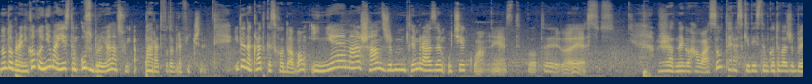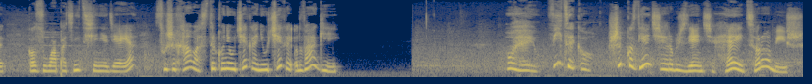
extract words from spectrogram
No dobra, nikogo nie ma, jestem uzbrojona w swój aparat fotograficzny. Idę na klatkę schodową i nie ma szans, żebym tym razem uciekła. Jest, bo ty... Jezus. Żadnego hałasu. Teraz, kiedy jestem gotowa, żeby go złapać, nic się nie dzieje. Słyszę hałas, tylko nie uciekaj, nie uciekaj, odwagi. Ojeju, widzę go! Szybko zdjęcie, robisz zdjęcie. Hej, co robisz?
